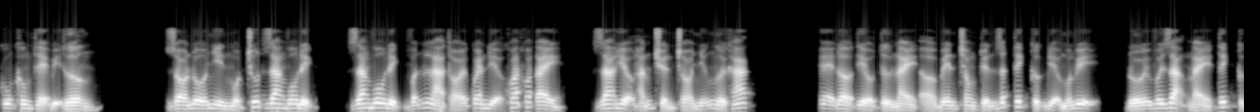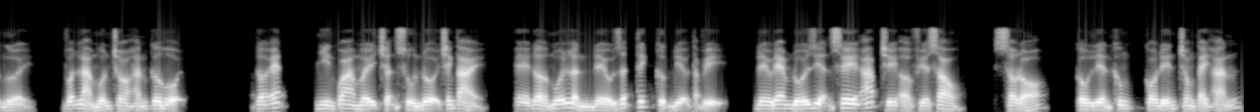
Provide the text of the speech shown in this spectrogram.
cũng không thể bị thương. Dọn đồ nhìn một chút giang vô địch, giang vô địch vẫn là thói quen địa khoát khoát tay, ra hiệu hắn chuyển cho những người khác. Hệ đờ tiểu tử này ở bên trong tuyến rất tích cực địa muốn vị, đối với dạng này tích cực người, vẫn là muốn cho hắn cơ hội ts nhìn qua mấy trận xùn đội tranh tài, hệ đờ mỗi lần đều rất tích cực địa tạp vị, đều đem đối diện c áp chế ở phía sau. Sau đó, cầu liền không có đến trong tay hắn,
